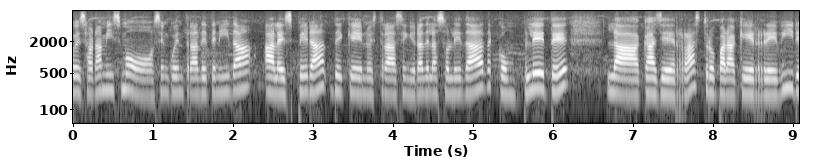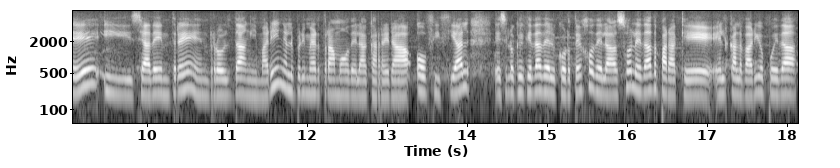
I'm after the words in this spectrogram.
pues ahora mismo se encuentra detenida a la espera de que Nuestra Señora de la Soledad complete la calle Rastro para que revire y se adentre en Roldán y Marín. El primer tramo de la carrera oficial es lo que queda del cortejo de la Soledad para que el Calvario pueda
